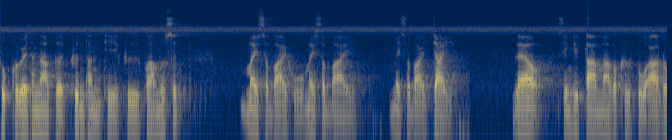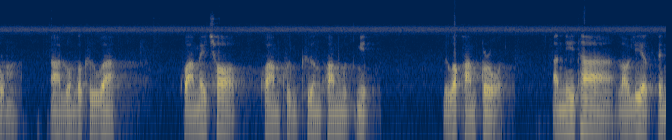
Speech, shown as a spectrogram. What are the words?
ทุกขเวทนาเกิดขึ้นทันทีคือความรู้สึกไม่สบายหูไม่สบาย ไม่สบายใจ แล้วสิ่งที่ตามมาก็คือตัวอารมณ์ อารมณ์ก็คือว่า ความไม่ชอบ ความขุนเคือง ความหงุดหงิด หรือว่าความโกรธ อันนี้ถ้าเราเรียกเป็น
